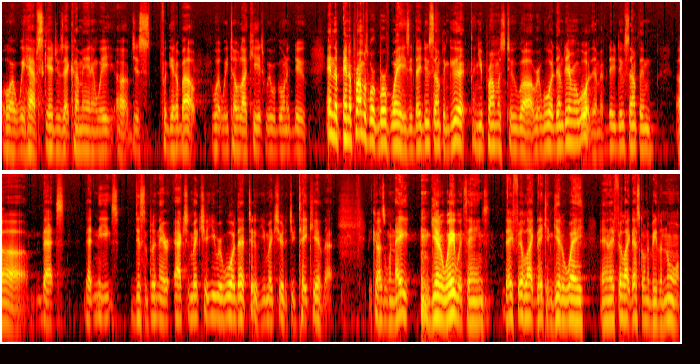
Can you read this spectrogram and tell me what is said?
or we have schedules that come in and we uh, just forget about what we told our kids we were going to do. And the, and the promise work both ways. If they do something good and you promise to uh, reward them, then reward them. If they do something uh, that's, that needs disciplinary action, make sure you reward that too. You make sure that you take care of that. Because when they get away with things, they feel like they can get away and they feel like that's going to be the norm.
